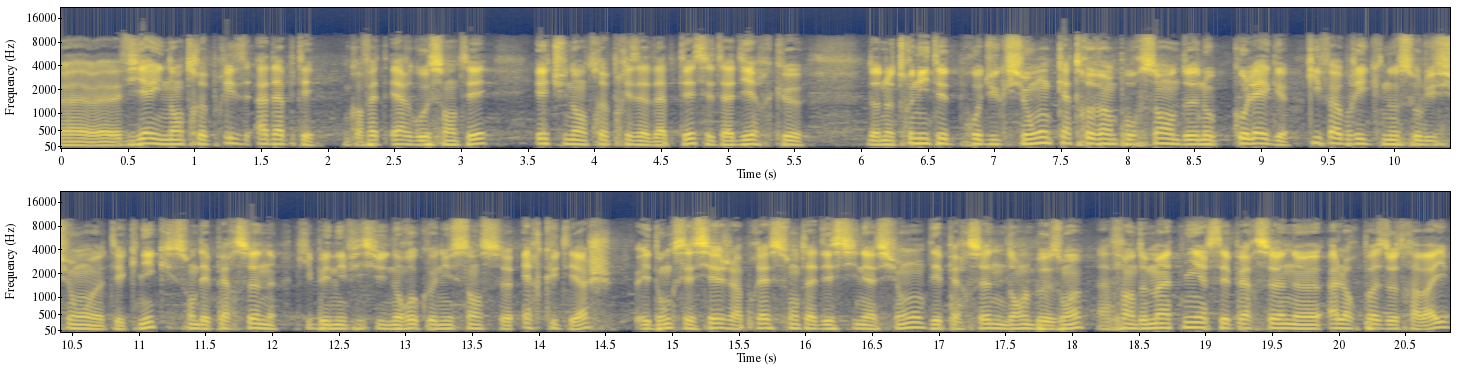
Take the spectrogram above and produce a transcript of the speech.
euh, via une entreprise adaptée. Donc en fait, Ergo Santé est une entreprise adaptée, c'est-à-dire que dans notre unité de production, 80% de nos collègues qui fabriquent nos solutions euh, techniques sont des personnes qui bénéficient d'une reconnaissance RQTH. Et donc ces sièges après sont à destination des personnes dans le besoin afin de maintenir ces personnes euh, à leur poste de travail.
